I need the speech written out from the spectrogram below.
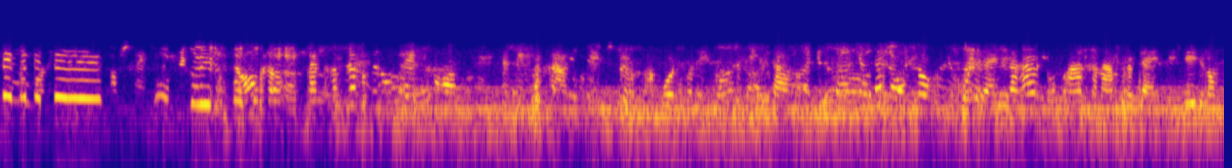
en afscheid. We hopen dat u met gevlucht een ons heeft gehad en zich graag nog eens terug aan boord van een van de vliegtuigen. En soms nog een goede reis naar huis of aangenaam verblijf in Nederland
